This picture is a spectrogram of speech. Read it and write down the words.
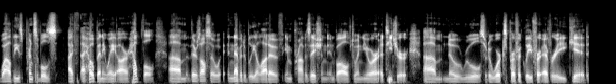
while these principles I, I, hope anyway, are helpful. Um, there's also inevitably a lot of improvisation involved when you're a teacher. Um, no rule sort of works perfectly for every kid,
